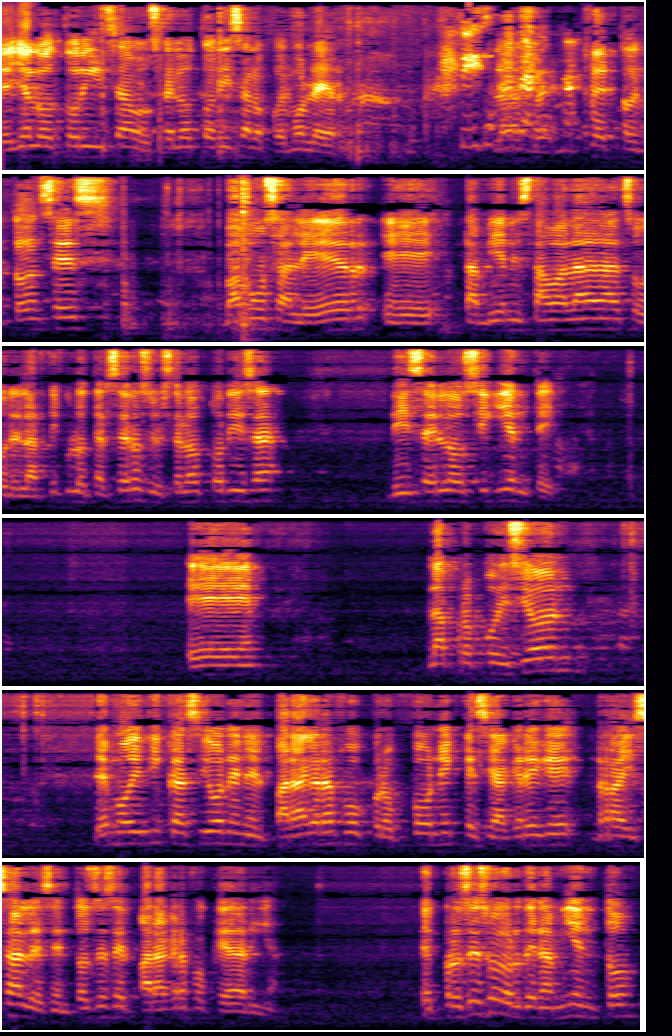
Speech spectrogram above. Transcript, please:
ella lo autoriza o usted lo autoriza, lo podemos leer. Sí, Perfecto, entonces Vamos a leer, eh, también está avalada sobre el artículo tercero, si usted lo autoriza, dice lo siguiente. Eh, la proposición de modificación en el parágrafo propone que se agregue raizales, entonces el parágrafo quedaría. El proceso de ordenamiento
